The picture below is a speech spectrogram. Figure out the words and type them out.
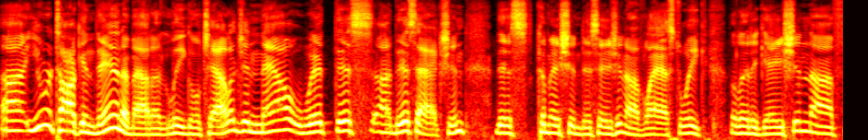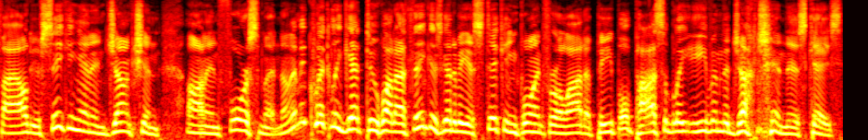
Uh, you were talking then about a legal challenge, and now with this, uh, this action, this commission decision of last week, the litigation uh, filed, you're seeking an injunction on enforcement. Now, let me quickly get to what I think is going to be a sticking point for a lot of people, possibly even the judge in this case.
